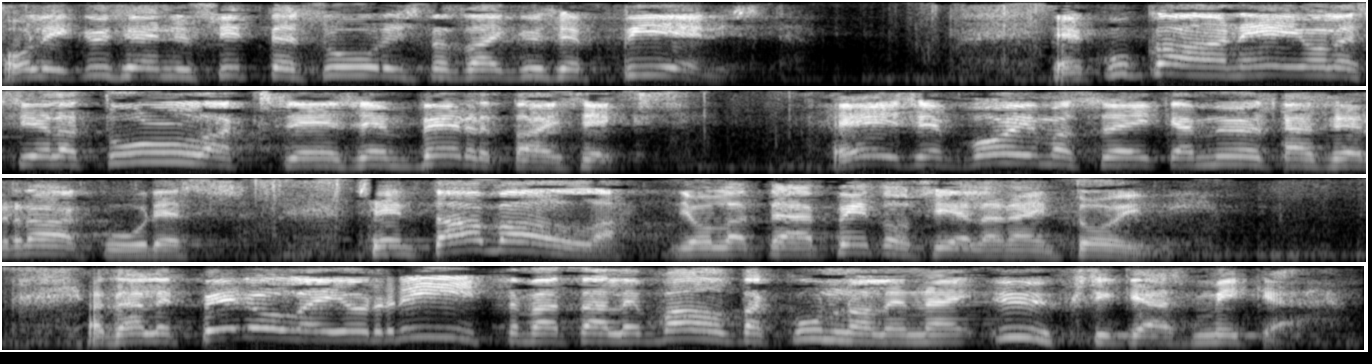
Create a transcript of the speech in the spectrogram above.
Oli kyse nyt sitten suurista tai kyse pienistä. Ja kukaan ei ole siellä tullakseen sen vertaiseksi. Ei sen voimassa eikä myöskään sen raakuudessa. Sen tavalla, jolla tämä peto siellä näin toimii. Ja tälle pedolle ei ole riittävä tälle valtakunnalle näin yksikäs mikään.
